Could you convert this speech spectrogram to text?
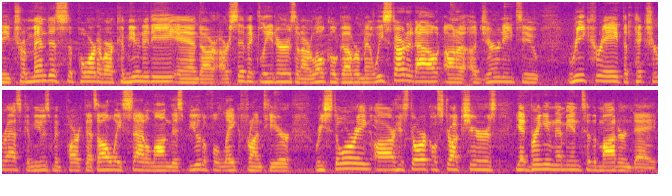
the tremendous support of our community and our, our civic leaders and our local government, we started out on a, a journey to recreate the picturesque amusement park that's always sat along this beautiful lakefront here, restoring our historical structures, yet bringing them into the modern day.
